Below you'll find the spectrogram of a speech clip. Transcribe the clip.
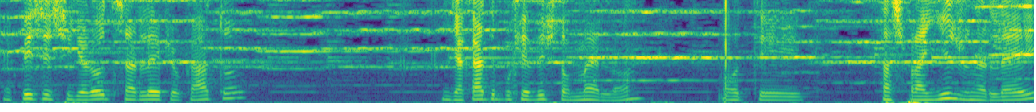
Επίσης η γερόντισσα λέει πιο κάτω για κάτι που είχε δει στο μέλλον ότι θα σφραγίζουν λέει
